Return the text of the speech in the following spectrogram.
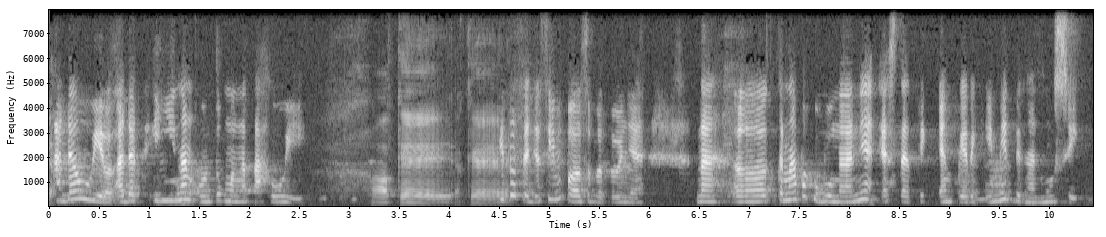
ya. ada will ada keinginan untuk mengetahui oke okay, oke okay. itu saja simpel sebetulnya nah eh, kenapa hubungannya estetik empirik ini dengan musik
